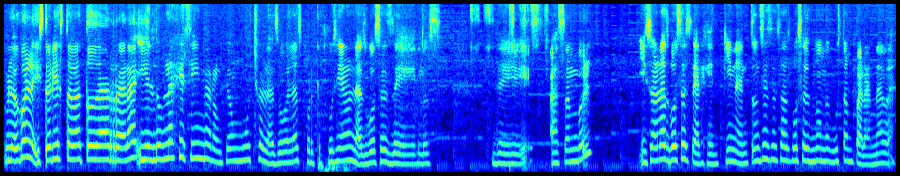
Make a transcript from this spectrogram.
Luego la historia estaba toda rara y el doblaje sí me rompió mucho las bolas porque pusieron las voces de los de Assemble y son las voces de Argentina, entonces esas voces no me gustan para nada.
